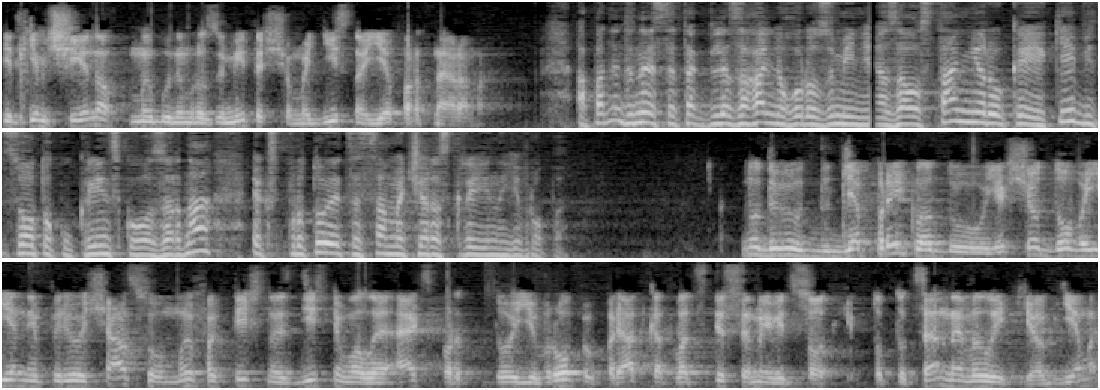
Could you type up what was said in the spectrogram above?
і таким чином ми будемо розуміти, що ми дійсно є партнерами. А пане Денисе, так для загального розуміння за останні роки який відсоток українського зерна експортується саме через країни Європи? Ну, для прикладу, якщо до воєнний період часу ми фактично здійснювали експорт до Європи порядка 27%. Тобто це невеликі об'єми.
